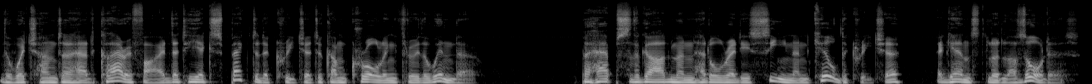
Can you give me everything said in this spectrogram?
The witch hunter had clarified that he expected a creature to come crawling through the window. Perhaps the guardman had already seen and killed the creature against Ludlov's orders.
